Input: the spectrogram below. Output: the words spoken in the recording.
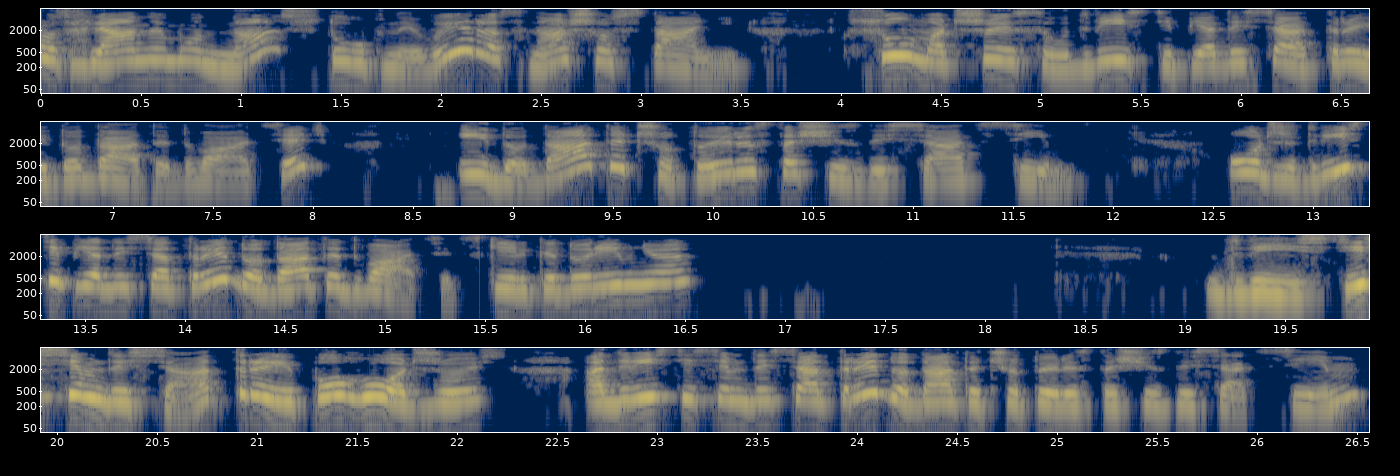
розглянемо наступний вираз, наш останній. Сума чисел 253 додати 20 і додати 467. Отже, 253 додати 20. Скільки дорівнює? 273. Погоджуюсь. А 273 додати 467.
